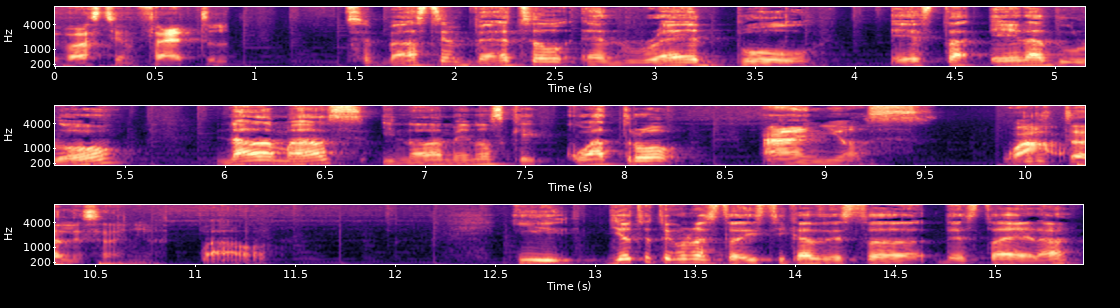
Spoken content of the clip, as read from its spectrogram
Sebastian Vettel. Sebastian Vettel en Red Bull esta era duró nada más y nada menos que cuatro años. Brutales años. Wow. Y yo te tengo unas estadísticas de esta, de esta era.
